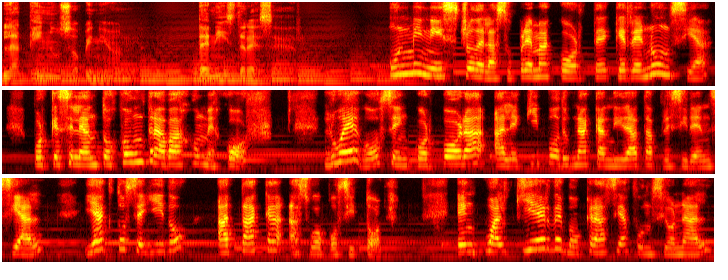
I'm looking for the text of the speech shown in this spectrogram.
Latinus Opinión. Denise Dresser. Un ministro de la Suprema Corte que renuncia porque se le antojó un trabajo mejor. Luego se incorpora al equipo de una candidata presidencial y acto seguido ataca a su opositor. En cualquier democracia funcional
